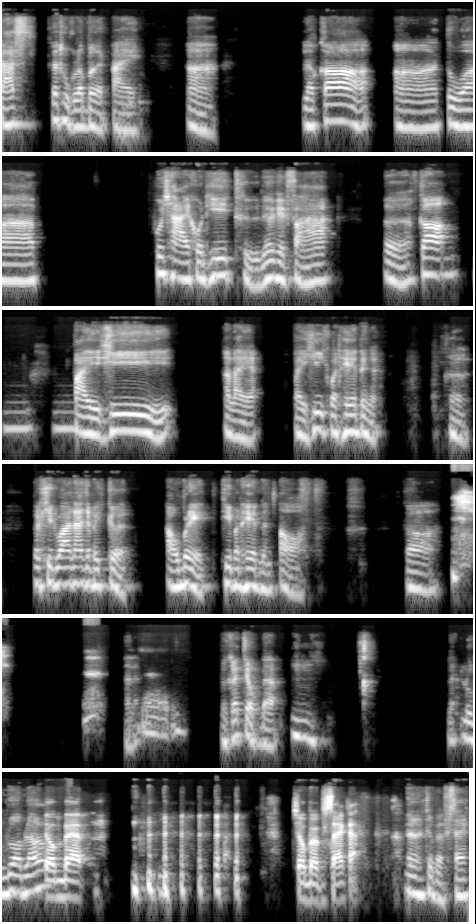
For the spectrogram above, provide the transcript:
กัสก็ถูกระเบิดไป อ่า แล้วก็เอ่อตัวผู้ชายคนที่ถือเลื่อยไฟฟ้า เออ ก็ไปที่อะไรอะไปที่อีกประเทศหนึ่งอะเออ ก็คิดว่าน่าจะไปเกิดเอาเบรกที่ประเทศนั้นต่อ ก็ใช่มันก็จบแบบ อืมและรวมๆแล้วจบแบบ จบแบบแซกอะเออจบแบบแซก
